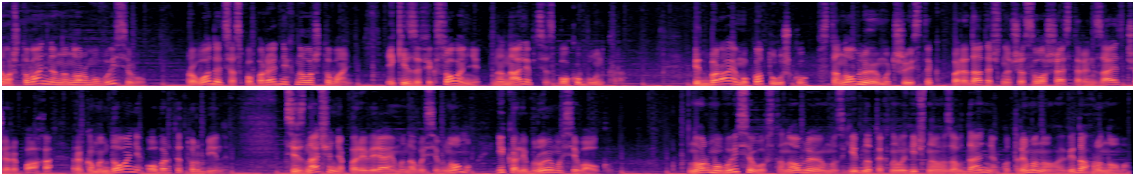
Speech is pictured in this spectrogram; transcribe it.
Налаштування на норму висіву проводиться з попередніх налаштувань, які зафіксовані на наліпці з боку бункера. Підбираємо котушку, встановлюємо чистик, передаточне число шестерень заяць черепаха, рекомендовані оберти турбіни. Ці значення перевіряємо на висівному і калібруємо сівалку. Норму висіву встановлюємо згідно технологічного завдання, отриманого від агронома.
